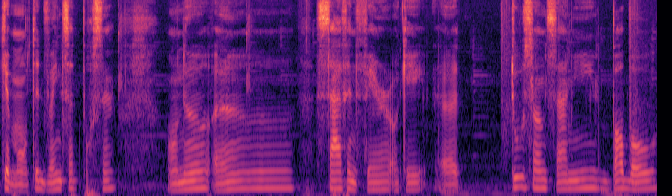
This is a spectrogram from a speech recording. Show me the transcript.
qui a monté de 27%. On a euh, and Fair, ok? Euh, Tucson Sammy, Bobo.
